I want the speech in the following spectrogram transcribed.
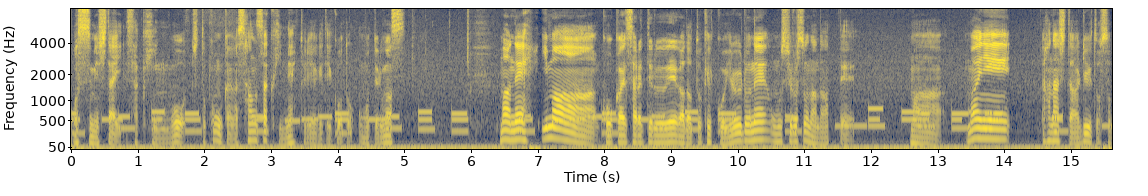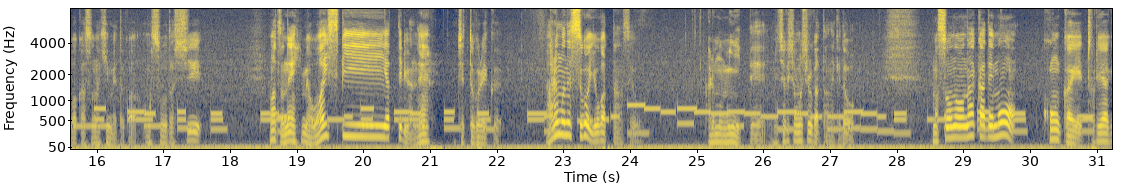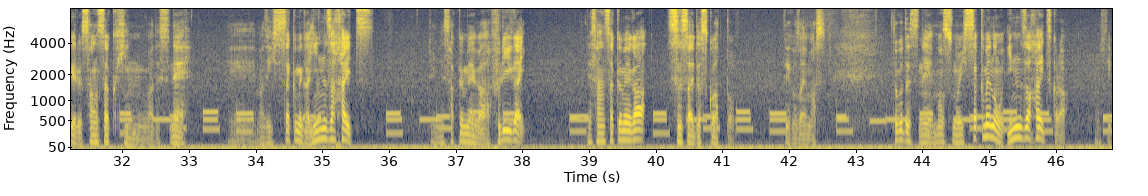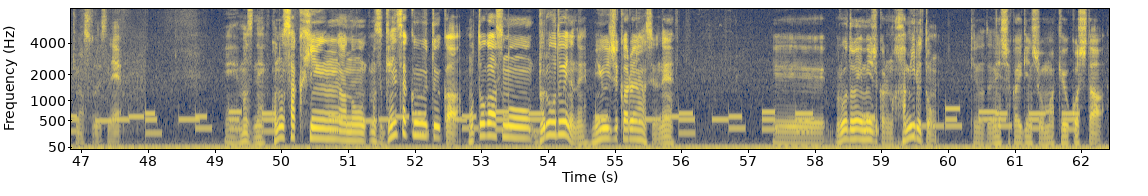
おすすめしたい作品をちょっと今回は3作品ね取り上げていこうと思っております。まあね今公開されてる映画だと結構いろいろね面白そうだなってまあ前に話した竜とそばかすの姫とかもそうだしあとね今ワイスピーやってるよね。ジェットブレイク。あれもねすごい良かったんですよ。あれも見に行ってめちゃくちゃ面白かったんだけど、まあ、その中でも今回取り上げる3作品はですね、えー、まず1作目がインザハイツで2作目がフリーガイ。で3作目がスーサイドスクワットでございますということですね、まずその1作目の In the Heights から話していきますとですね、えー、まずね、この作品、あの、まず原作というか、元がその、ブロードウェイのね、ミュージカルなんですよね。えー、ブロードウェイミュージカルのハミルトンっていうのでね、社会現象を巻き起こした、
